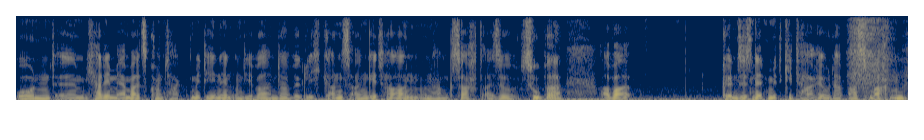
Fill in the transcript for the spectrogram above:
Und ähm, ich hatte mehrmals Kontakt mit denen und die waren da wirklich ganz angetan und haben gesagt, also super, aber können Sie es nicht mit Gitarre oder Bass machen?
